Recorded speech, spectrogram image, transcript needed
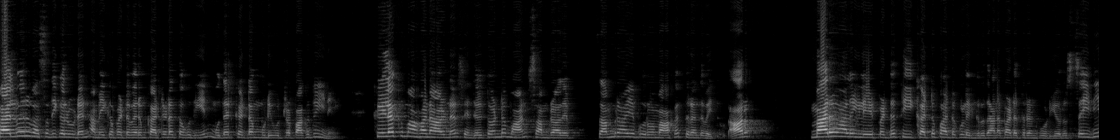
பல்வேறு வசதிகளுடன் அமைக்கப்பட்டு வரும் கட்டடத் தொகுதியின் முதற்கட்டம் முடிவுற்ற பகுதியினை கிழக்கு மாகாண ஆளுநர் செந்தில் தொண்டமான் சம்பிராய சம்பிராயபூர்வமாக திறந்து வைத்துள்ளார். மர ஆலையில் ஏற்பட்ட தீ கட்டுப்பாட்டுக்குள் என்கிறதான படத்துடன் கூடிய ஒரு செய்தி.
